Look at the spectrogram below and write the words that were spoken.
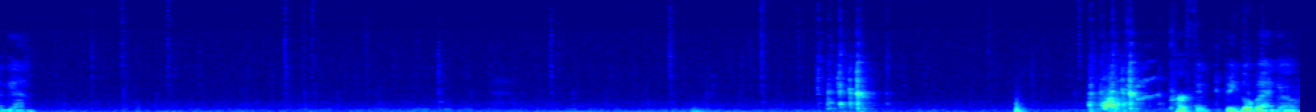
again. Perfect, bingo bango.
